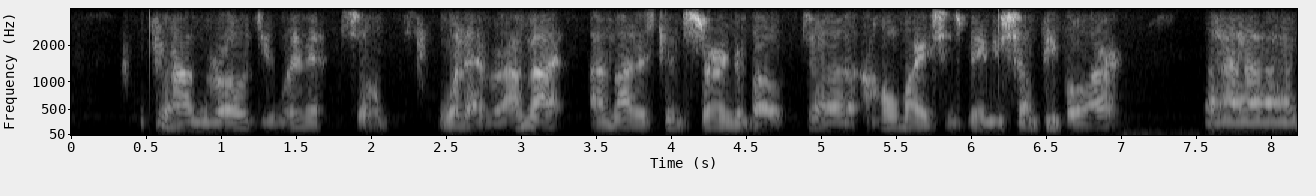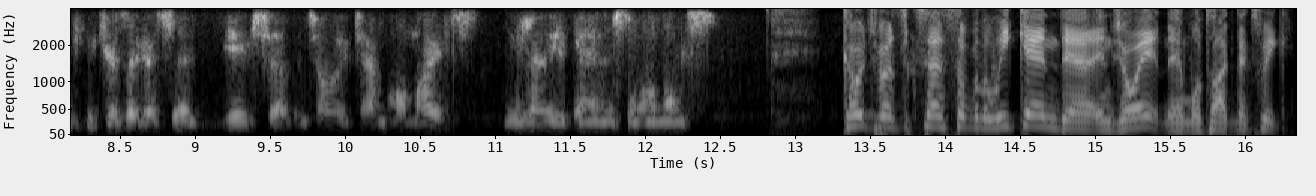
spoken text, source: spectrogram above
If you're on the road, you win it. So whatever. I'm not I'm not as concerned about uh, home ice as maybe some people are, uh, because like I said, Game Seven's the only time home ice there's any advantage to home ice. Coach, about success over the weekend. Uh, enjoy it, and we'll talk next week.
